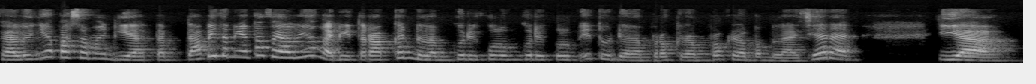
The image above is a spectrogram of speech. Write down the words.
value-nya pas sama dia. Tapi ternyata value-nya nggak diterapkan dalam kurikulum-kurikulum itu, dalam program-program pembelajaran. Iya,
